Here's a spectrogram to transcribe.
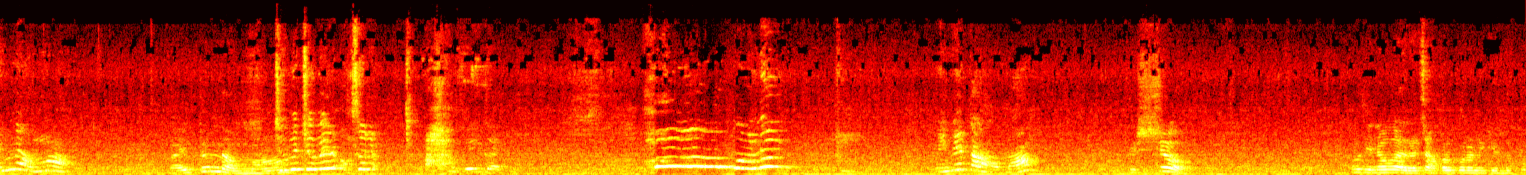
అన్న అమ్మ అవుతుందమ్మా చూపి చూపి ఒకసారి. ఫిష్ నువ్వు తినవు కదరా చేపల కూర నీకు ఎందుకు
